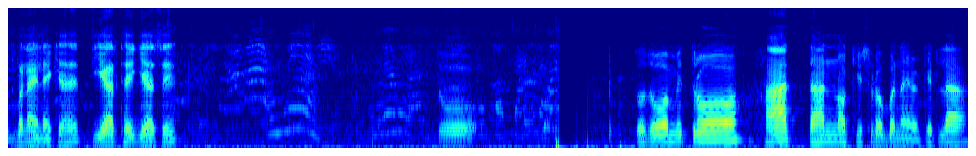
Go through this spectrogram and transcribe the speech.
બનાવી નાખ્યા છે, તૈયાર થઈ ગયા છે. તો તો જો મિત્રો, હાથ ધાનનો ખીસડો બનાવ્યો. કેટલા?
